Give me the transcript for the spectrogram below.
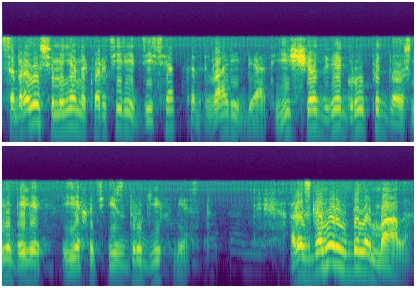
собралось у меня на квартире десятка-два ребят. Еще две группы должны были ехать из других мест. Разговоров было мало,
